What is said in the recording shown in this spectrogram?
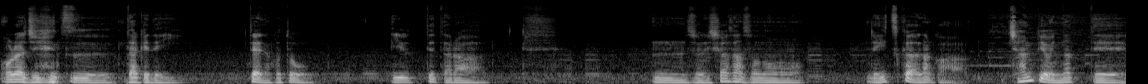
俺は事実だけでいいみたいなことを言ってたらうんじゃ石川さんそのじゃいつかなんかチャンピオンになって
